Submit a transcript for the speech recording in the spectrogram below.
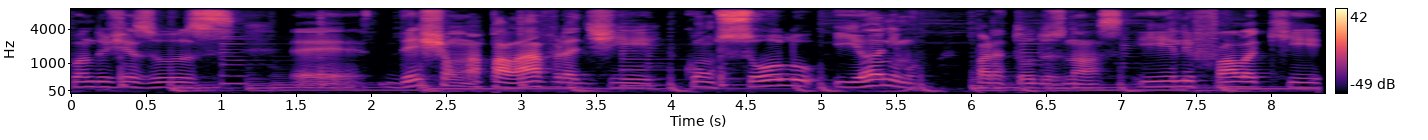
quando Jesus é, deixa uma palavra de consolo e ânimo para todos nós. E ele fala que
